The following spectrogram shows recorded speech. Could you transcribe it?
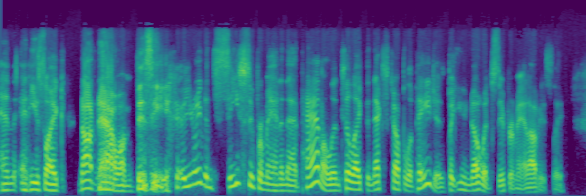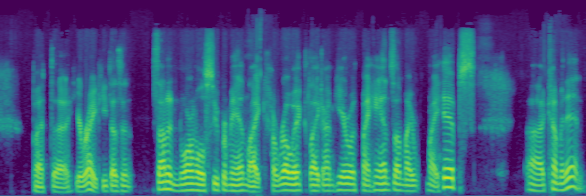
and and he's like, "Not now, I'm busy." you don't even see Superman in that panel until like the next couple of pages, but you know it's Superman, obviously. But uh, you're right, he doesn't. It's not a normal Superman like heroic, like I'm here with my hands on my my hips, uh, coming in.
